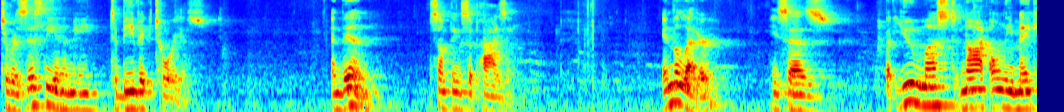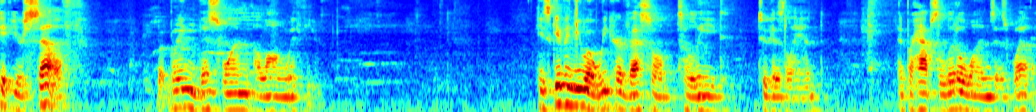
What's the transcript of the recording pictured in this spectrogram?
to resist the enemy, to be victorious. And then, something surprising. In the letter, he says, But you must not only make it yourself, but bring this one along with you. He's given you a weaker vessel to lead to his land, and perhaps little ones as well.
